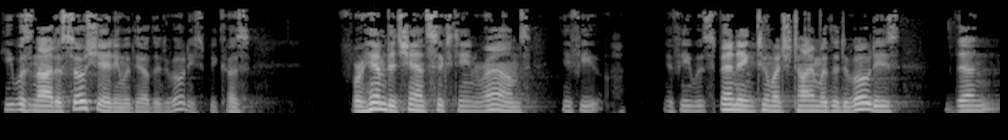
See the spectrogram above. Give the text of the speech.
he was not associating with the other devotees because for him to chant 16 rounds, if he, if he was spending too much time with the devotees, then,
